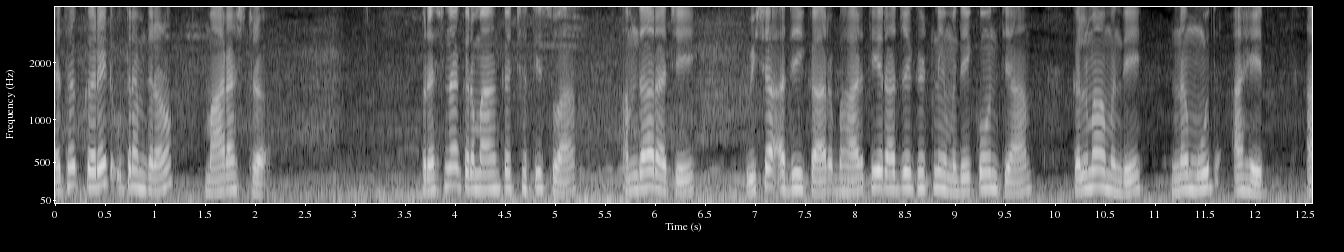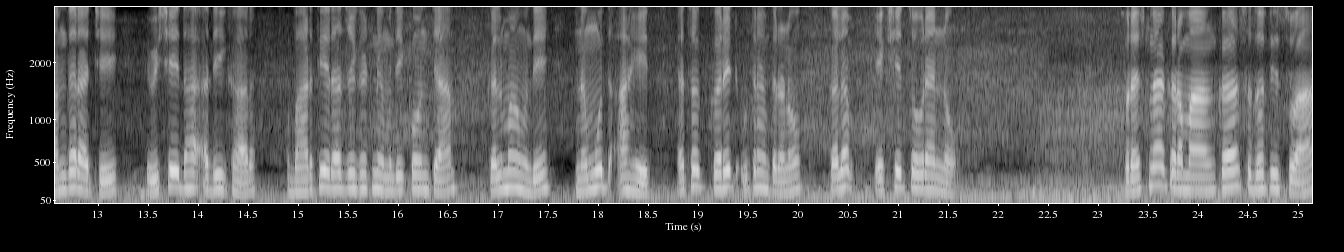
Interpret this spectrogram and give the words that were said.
याचं करेक्ट उत्तर आहे मित्रांनो महाराष्ट्र. प्रश्न क्रमांक छत्तीसवा आमदाराचे विषाधिकार भारतीय राज्यघटनेमध्ये कोणत्या कलमामध्ये नमूद आहेत? आमदाराचे विषेधा अधिकार भारतीय राज्यघटनेमध्ये कोणत्या कलमामध्ये नमूद आहेत? याचं करेक्ट उत्तर मित्रांनो कलम एकशे चौऱ्याण्णव. प्रश्न क्रमांक सदोतीसवा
